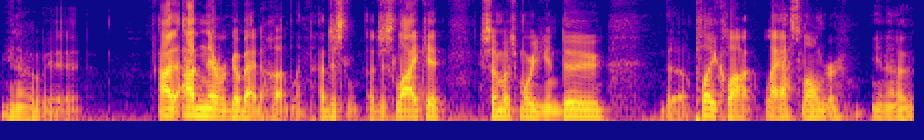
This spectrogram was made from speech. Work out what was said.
you know, it, I I'd never go back to huddling. I just I just like it. There's so much more you can do. The play clock lasts longer. You know,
